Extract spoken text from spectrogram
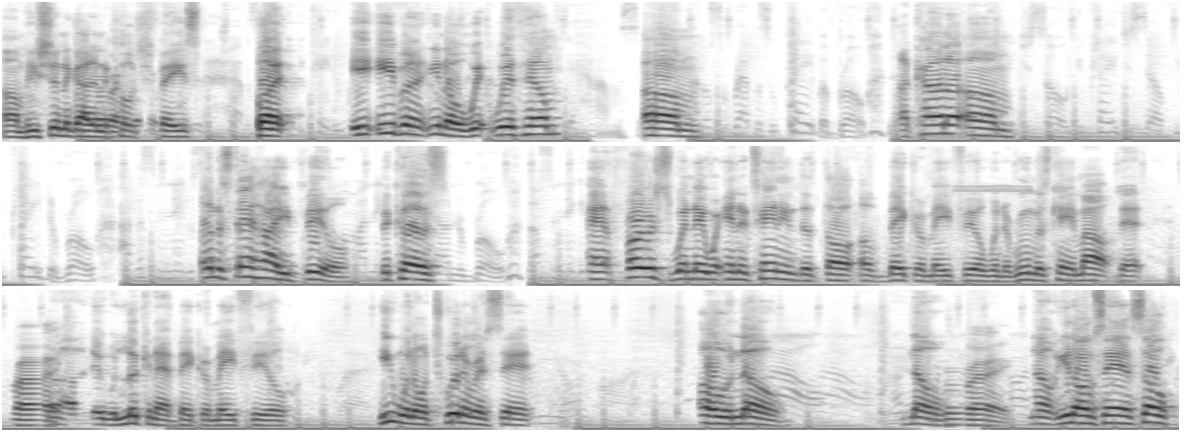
Um, he shouldn't have got in the coach's face. But e- even you know, with, with him, um, I kind of um understand how you feel because at first when they were entertaining the thought of Baker Mayfield when the rumors came out that Right. uh, they were looking at Baker Mayfield he went on Twitter and said oh no no right. no you know what I'm saying so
